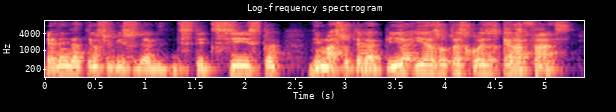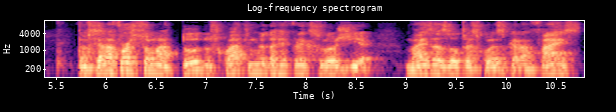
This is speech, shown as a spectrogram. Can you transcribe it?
ela ainda tem o serviço dela de esteticista, de massoterapia e as outras coisas que ela faz. Então, se ela for somar tudo, os 4 mil da reflexologia, mais as outras coisas que ela faz,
